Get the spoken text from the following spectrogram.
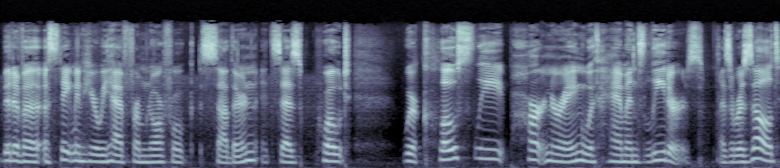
bit of a, a statement here we have from Norfolk Southern. It says, quote, we're closely partnering with Hammond's leaders. As a result,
